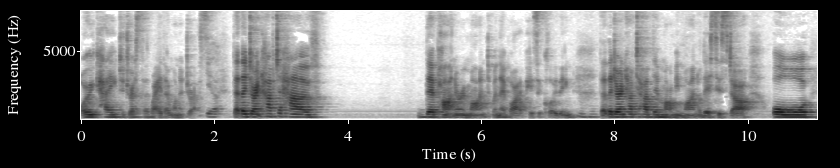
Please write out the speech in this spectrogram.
okay to dress the way they want to dress. Yeah. That they don't have to have their partner in mind when they buy a piece of clothing. Mm-hmm. That they don't have to have their mum in mind or their sister or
